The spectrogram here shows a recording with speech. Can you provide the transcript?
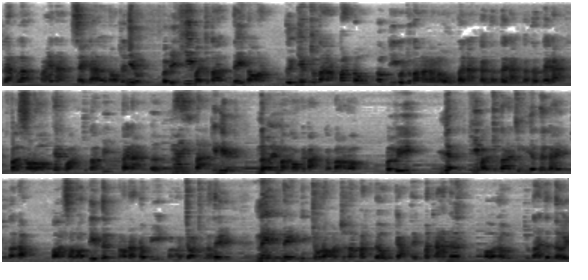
rằng là tai nạn xảy ra ở đó rất nhiều. Bởi vì khi mà chúng ta đến đó tự nhiên chúng ta bắt đầu tâm trí của chúng ta nói rằng là ồ tai nạn cẩn thận tai nạn cẩn thận tai nạn và sau đó kết quả chúng ta bị tai nạn ở ngay tại cái điểm nơi mà có cái bảng cảnh báo đó bởi vì nhận khi mà chúng ta dùng nhận thức này chúng ta đọc và sau đó tiềm thức nó đã đồng ý và nó cho chúng ta thêm nên đến những chỗ đó chúng ta bắt đầu cảm thấy bất an hơn và bắt đầu chúng ta dẫn tới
